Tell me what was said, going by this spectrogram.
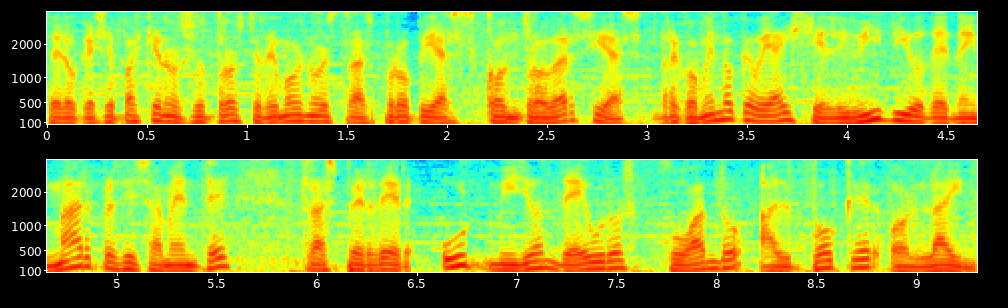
pero que sepas que nosotros tenemos nuestras propias controversias. Recomiendo que veáis el vídeo de Neymar precisamente tras perder un millón de euros jugando al póker online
